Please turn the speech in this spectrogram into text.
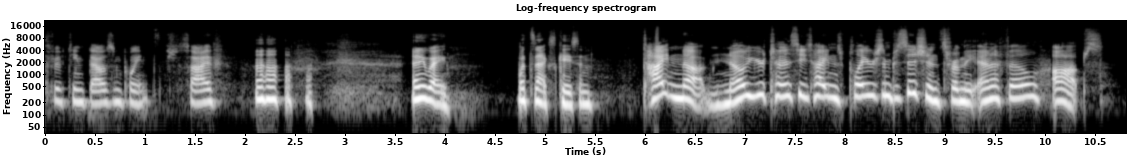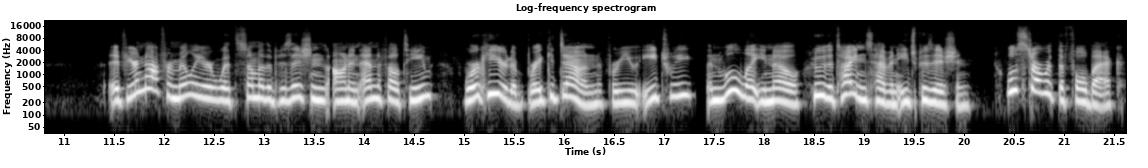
fifteen thousand point five. Anyway, what's next, Kason? Tighten up. Know your Tennessee Titans players and positions from the NFL Ops. If you're not familiar with some of the positions on an NFL team, we're here to break it down for you each week, and we'll let you know who the Titans have in each position. We'll start with the fullback,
